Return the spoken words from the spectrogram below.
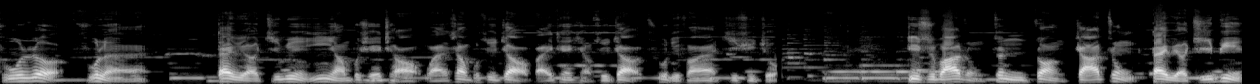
忽热忽冷，代表疾病阴阳不协调，晚上不睡觉，白天想睡觉。处理方案：继续灸。第十八种，症状加重，代表疾病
